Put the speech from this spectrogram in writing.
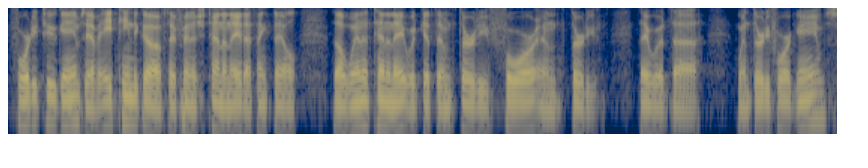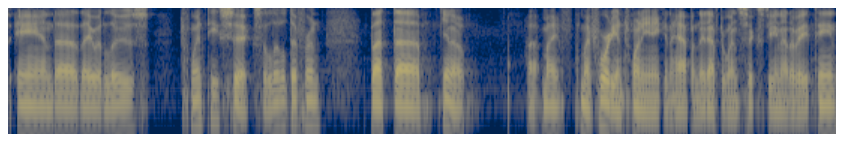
42 games. They have 18 to go. If they finish 10 and 8, I think they'll they'll win it. 10 and 8 would get them 34 and 30 they would uh, win 34 games and uh, they would lose 26. A little different, but uh, you know, uh, my my 40 and 20 ain't gonna happen. They'd have to win 16 out of 18.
